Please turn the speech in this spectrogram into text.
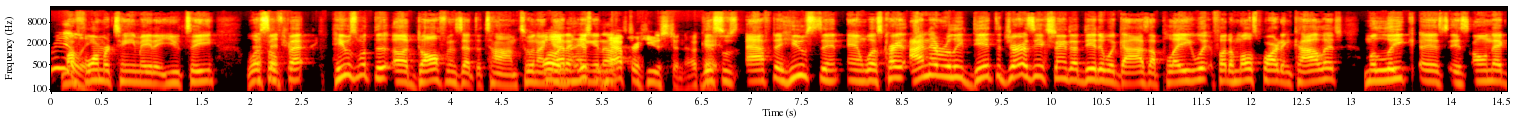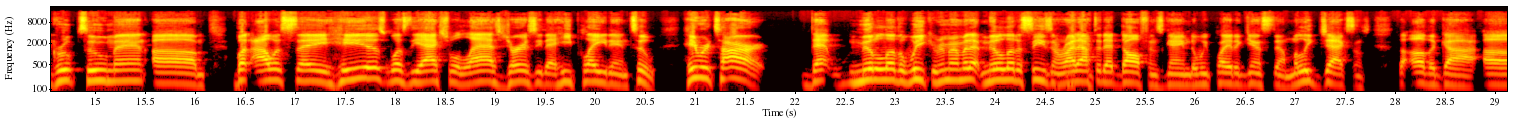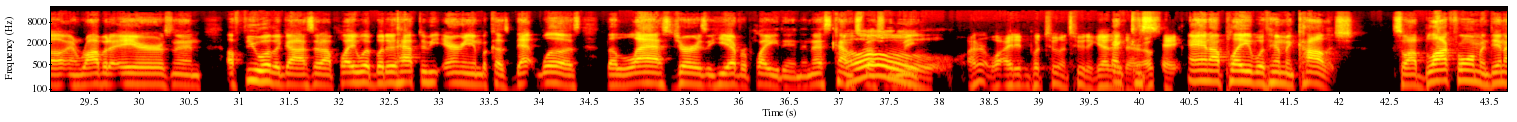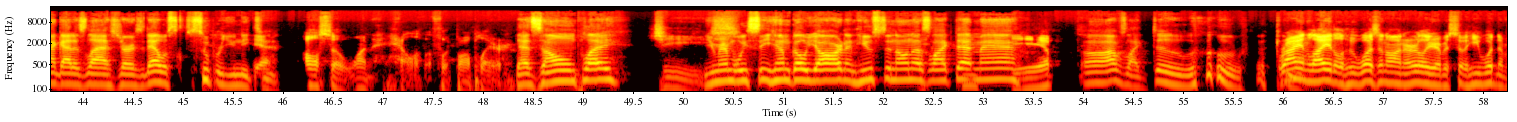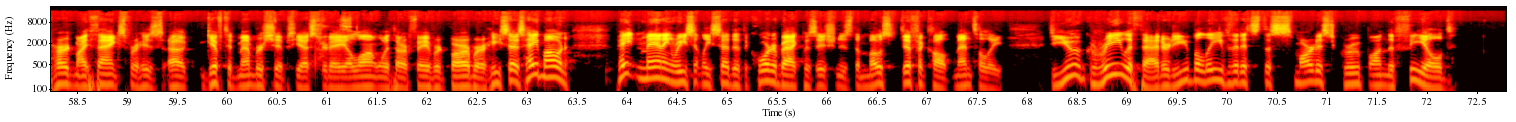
Really? my former teammate at UT. What's That's so fat? He was with the uh, Dolphins at the time too, and I oh, got it was up. after Houston. Okay, This was after Houston, and what's crazy, I never really did the jersey exchange. I did it with guys I played with for the most part in college. Malik is is on that group too, man. Um, but I would say his was the actual last jersey that he played in too. He retired that middle of the week. Remember that middle of the season, right after that Dolphins game that we played against them. Malik Jackson's the other guy, uh, and Robert Ayers and a few other guys that I play with, but it have to be Arian because that was the last jersey he ever played in, and that's kind of special to me. Oh, I don't. Well, I didn't put two and two together And there. Okay, And I played with him in college, so I blocked for him, and then I got his last jersey. That was super unique Yeah. to me. also one hell of a football player. That zone play. Jeez, You remember we see him go yard in Houston on us like that, man? Yep. Oh, I was like, dude. come Ryan. Lytle, who wasn't on earlier, but so he wouldn't have heard my thanks for his uh, gifted memberships yesterday, along with our favorite barber. He says, Hey, Moan, Peyton Manning recently said that the quarterback position is the most difficult mentally. Do you agree with that, or do you believe that it's the smartest group on the field,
